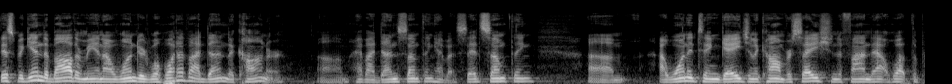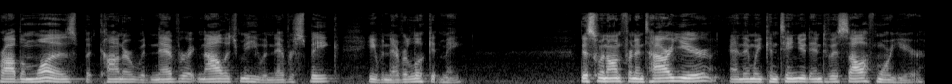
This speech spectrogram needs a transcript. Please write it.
this began to bother me, and I wondered, well, what have I done to Connor? Um, have I done something? Have I said something? Um, I wanted to engage in a conversation to find out what the problem was, but Connor would never acknowledge me. He would never speak. He would never look at me. This went on for an entire year, and then we continued into his sophomore year.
